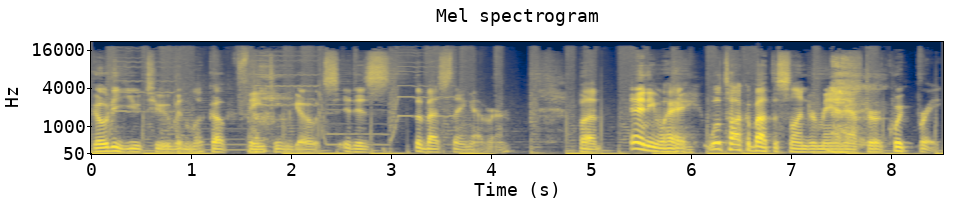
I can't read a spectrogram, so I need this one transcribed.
Go to YouTube and look up fainting goats. It is the best thing ever. But anyway, we'll talk about the Slender Man after a quick break.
